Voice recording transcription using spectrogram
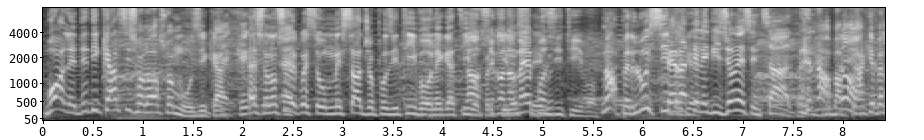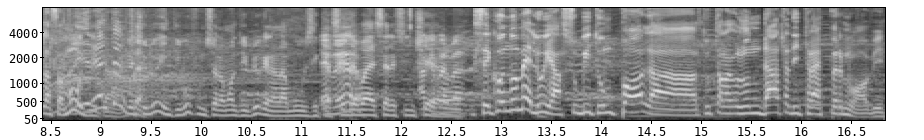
vuole dedicarsi solo alla sua musica. Eh, che- Adesso non so eh. se questo è un messaggio positivo o negativo No, per secondo chi lo me è segue. positivo. No, per lui sì per perché... la televisione senz'altro. Eh, no, ma No, anche per la sua musica. In realtà invece Cioè, lui in tv funziona molto di più che nella musica, È se vero. devo essere sincero. me. Secondo me lui ha subito un po' la- tutta l'ondata di trapper nuovi.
